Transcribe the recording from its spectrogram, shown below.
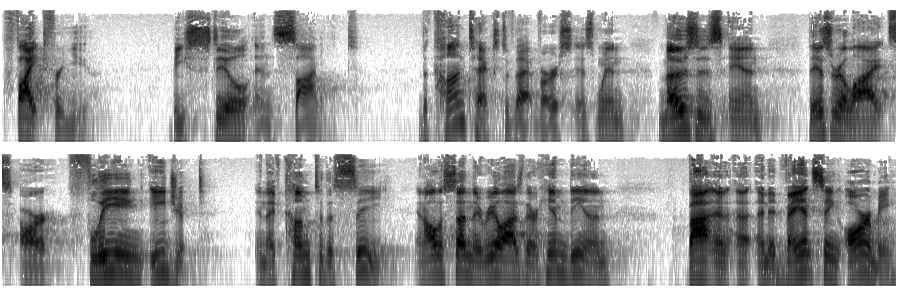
fight for you, be still and silent. The context of that verse is when Moses and the Israelites are fleeing Egypt and they've come to the sea, and all of a sudden they realize they're hemmed in by an, a, an advancing army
